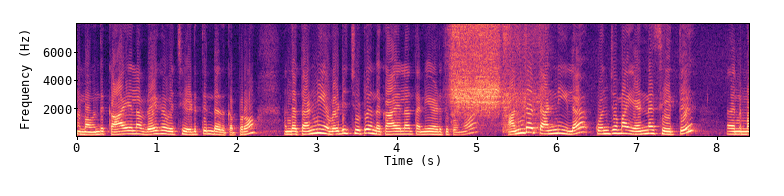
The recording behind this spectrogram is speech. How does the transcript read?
நம்ம வந்து காயெல்லாம் வேக வச்சு எடுத்துட்டதுக்கப்புறம் அந்த தண்ணியை வடிச்சுட்டு அந்த காயெல்லாம் தனியாக எடுத்துக்கோங்க. அந்த தண்ணியில் கொஞ்சமாக எண்ணெய் சேர்த்து நம்ம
